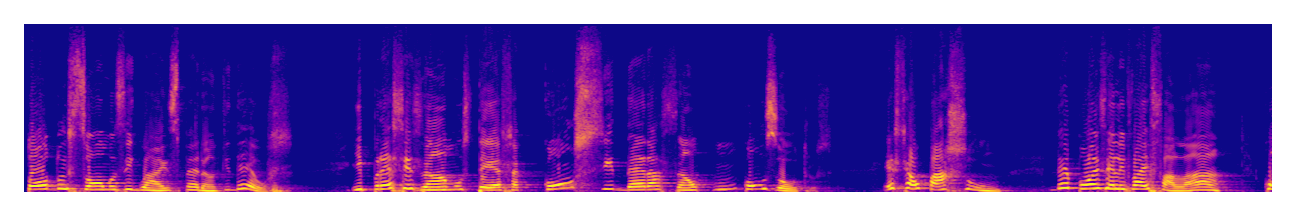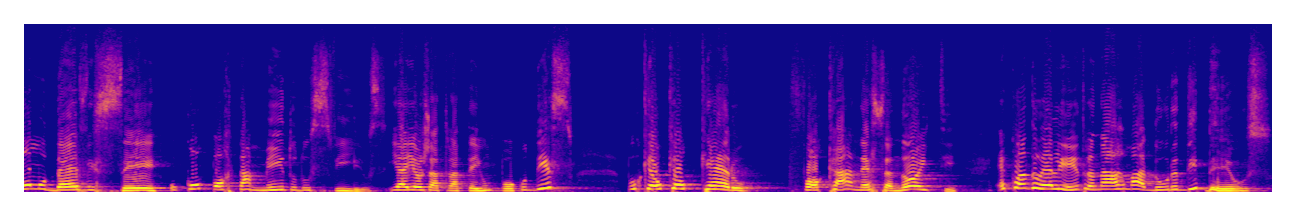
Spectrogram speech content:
Todos somos iguais perante Deus. E precisamos ter essa consideração um com os outros. Esse é o passo um. Depois ele vai falar como deve ser o comportamento dos filhos. E aí eu já tratei um pouco disso, porque o que eu quero focar nessa noite é quando ele entra na armadura de Deus.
